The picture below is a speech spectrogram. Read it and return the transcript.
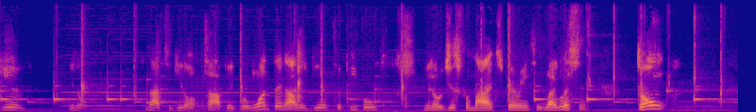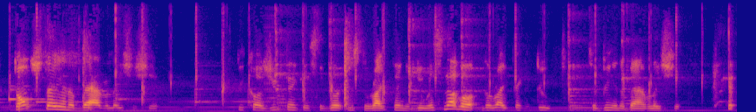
give, you know, not to get off topic, but one thing I would give to people, you know, just from my experience is like, listen, don't don't stay in a bad relationship because you think it's the good, it's the right thing to do. It's never the right thing to do to be in a bad relationship.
